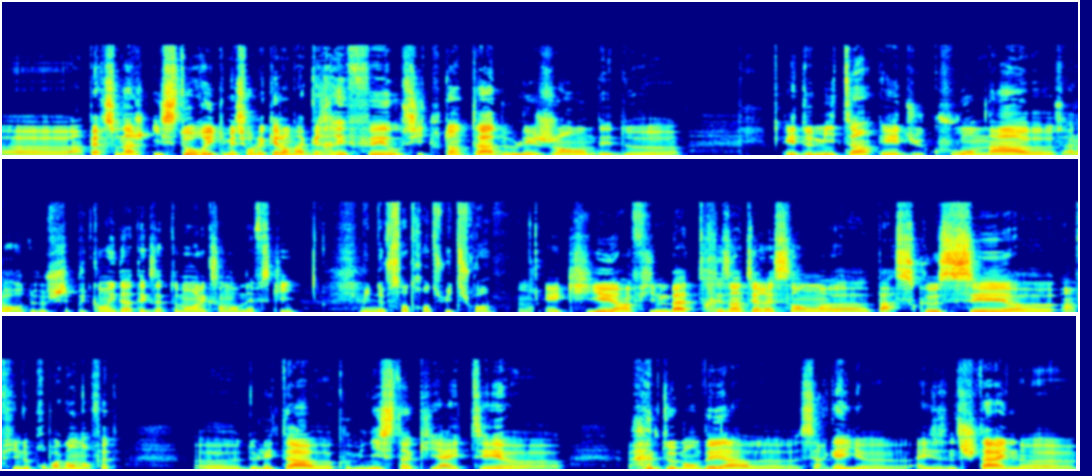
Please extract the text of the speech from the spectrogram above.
euh, un personnage historique, mais sur lequel on a greffé aussi tout un tas de légendes et de, et de mythes. Et du coup, on a, euh, alors je sais plus de quand il date exactement, Alexandre Nevsky. 1938, je crois. Et qui est un film bah, très intéressant euh, parce que c'est un film de propagande en fait, de l'État communiste qui a été demander à euh, Sergei euh, Eisenstein euh,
